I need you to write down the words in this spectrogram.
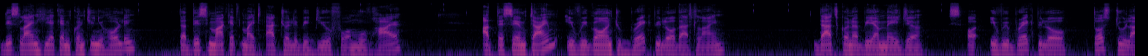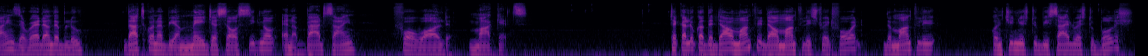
this line here can continue holding that this market might actually be due for a move higher At the same time, if we go on to break below that line, that's going to be a major, or if we break below those two lines, the red and the blue, that's going to be a major sell signal and a bad sign for world markets. Take a look at the Dow monthly. Dow monthly straightforward. The monthly continues to be sideways to bullish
